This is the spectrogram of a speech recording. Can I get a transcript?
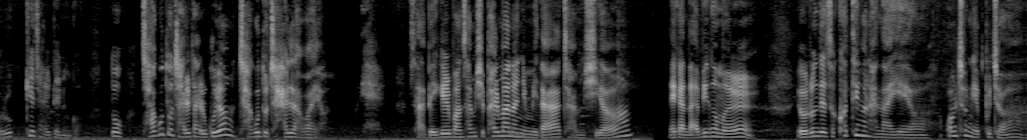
요렇게 잘 되는 거. 또 자구도 잘 달고요. 자구도 잘 나와요. 예. 401번 38만 원입니다. 잠시요. 내가 나비금을 요런 데서 커팅을 한 아이예요. 엄청 예쁘죠?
